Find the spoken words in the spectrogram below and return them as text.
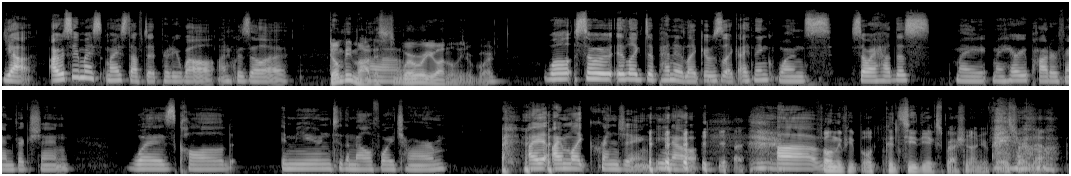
Yeah, I would say my my stuff did pretty well on Quizilla. Don't be modest. Um, Where were you on the leaderboard? Well, so it like depended. Like it was like I think once. So I had this my my Harry Potter fan fiction was called "Immune to the Malfoy Charm." I, I'm like cringing, you know. yeah. Um, if only people could see the expression on your face right now.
